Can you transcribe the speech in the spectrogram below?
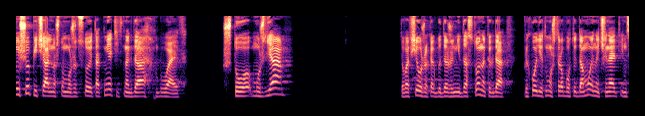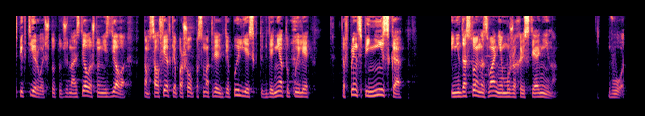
еще печально, что может стоит отметить, иногда бывает, что мужья, это вообще уже как бы даже недостойно, когда приходит муж с работы домой и начинает инспектировать, что тут жена сделала, что не сделала там салфеткой пошел посмотреть, где пыль есть, где нету пыли. Это, в принципе, низко и недостойно звания мужа христианина. Вот.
